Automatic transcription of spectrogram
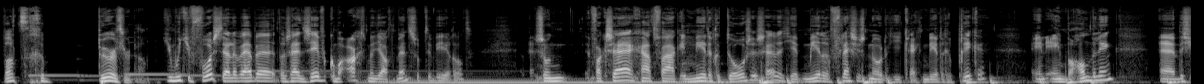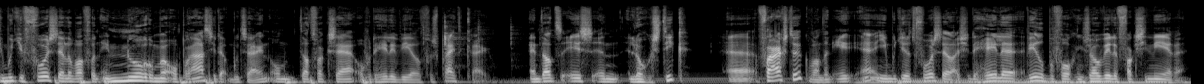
wat gebeurt er dan? Je moet je voorstellen, we hebben, er zijn 7,8 miljard mensen op de wereld. Zo'n vaccin gaat vaak in meerdere doses. Hè, dat je hebt meerdere flesjes nodig, je krijgt meerdere prikken in één behandeling. Eh, dus je moet je voorstellen wat voor een enorme operatie dat moet zijn om dat vaccin over de hele wereld verspreid te krijgen. En dat is een logistiek eh, vraagstuk. Want eh, je moet je het voorstellen, als je de hele wereldbevolking zou willen vaccineren,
